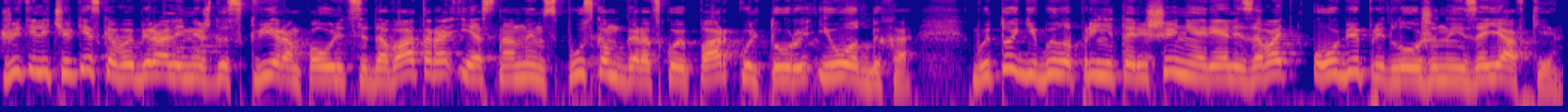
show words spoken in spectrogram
Жители Черкеска выбирали между сквером по улице Даватора и основным спуском в городской парк культуры и отдыха. В итоге было принято решение реализовать обе предложенные заявки.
